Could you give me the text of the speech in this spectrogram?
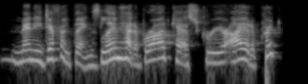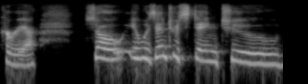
many different things. Lynn had a broadcast career, I had a print career. So it was interesting to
